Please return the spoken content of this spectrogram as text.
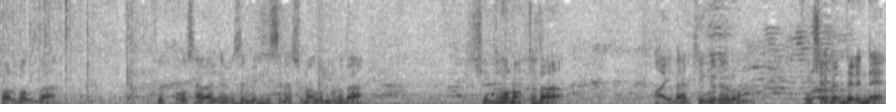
Torbalı'da futbol severlerimizin bilgisine sunalım bunu da. Şimdi o noktada Ayberk'i görüyorum. Köşe gönderinde.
